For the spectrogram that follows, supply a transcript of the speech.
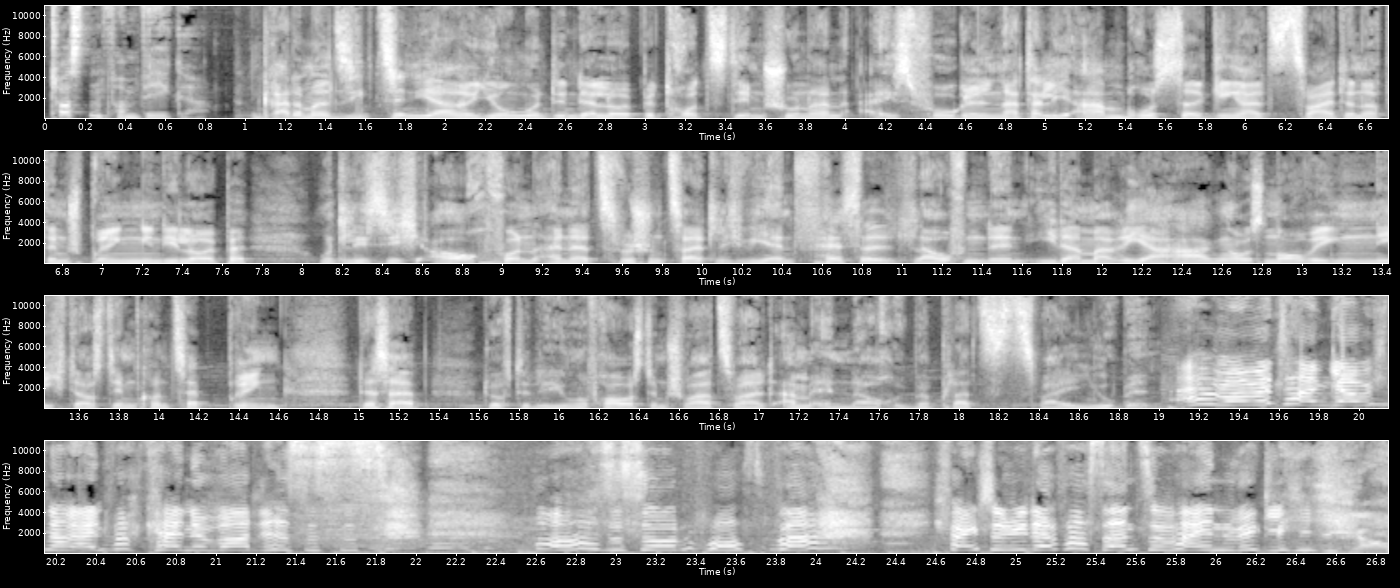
Thorsten vom Wege. Gerade mal 17 Jahre jung und in der Loipe trotzdem schon ein Eisvogel. Nathalie Armbruster ging als Zweite nach dem Springen in die Loipe und ließ sich auch von einer zwischenzeitlich wie entfesselt laufenden Ida Maria Hagen aus Norwegen nicht aus dem Konzept bringen. Deshalb durfte die junge Frau aus dem Schwarzwald am Ende auch über Platz 2 jubeln. Äh, momentan glaube ich noch einfach keine Worte. Es ist, oh, es ist so unfassbar. Ich fange schon wieder fast an zu weinen, wirklich. Ich, ich, auch.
